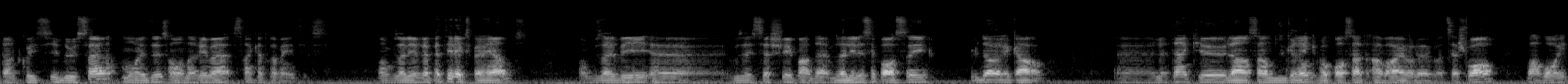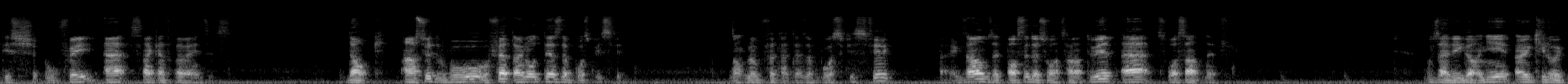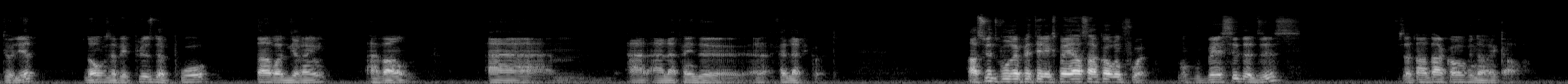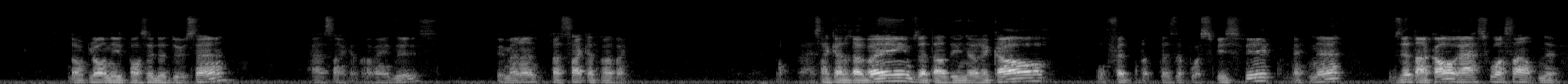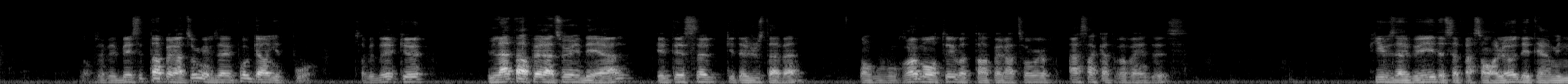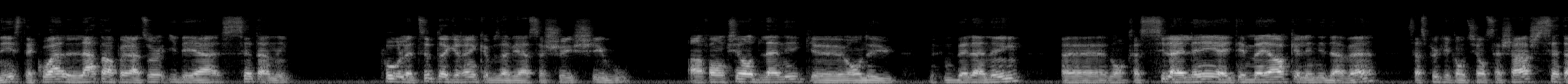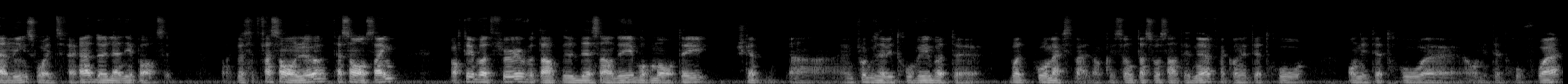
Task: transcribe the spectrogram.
dans le cas ici, 200 moins 10, on arrive à 190. Donc, vous allez répéter l'expérience. Donc, vous allez, vous allez sécher pendant, vous allez laisser passer une heure et quart. Le temps que l'ensemble du grain qui va passer à travers votre séchoir va avoir été chauffé à 190. Donc, ensuite, vous faites un autre test de poids spécifique. Donc là, vous faites un test de poids spécifique. Par exemple, vous êtes passé de 68 à 69. Vous avez gagné 1 kg hectolitre, donc vous avez plus de poids dans votre grain à vendre à, la, fin de, à la fin de la récolte. Ensuite, vous répétez l'expérience encore une fois. Donc, vous baissez de 10, vous attendez encore une heure et quart. Donc là, on est passé de 200 à 190, et maintenant, à 180. Bon, à 180, vous attendez une heure et quart, vous faites votre test de poids spécifique. Maintenant, vous êtes encore à 69. Donc, vous avez baissé de température, mais vous n'avez pas gagné de poids. Ça veut dire que la température idéale était celle qui était juste avant. Donc, vous remontez votre température à 190. Puis, vous avez de cette façon-là déterminé c'était quoi la température idéale cette année pour le type de grain que vous avez sécher chez vous en fonction de l'année qu'on a eue. Une belle année, euh, donc si l'année a été meilleure que l'année d'avant, ça se peut que les conditions de séchage cette année soient différentes de l'année passée. Donc de cette façon-là, façon simple, portez votre feu, vous descendez, vous remontez, jusqu'à une fois que vous avez trouvé votre, euh, votre poids maximal. Donc ici on est à 69, fait était trop, on était trop, euh, on était trop froid.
